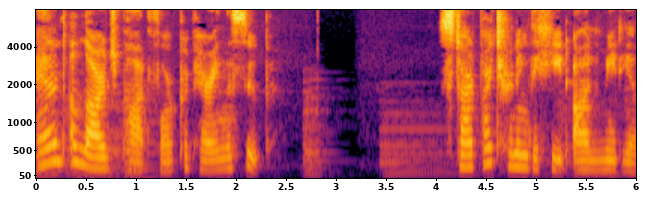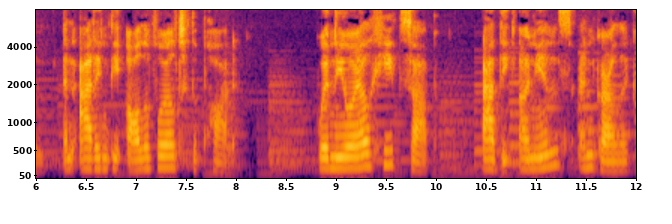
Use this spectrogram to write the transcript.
and a large pot for preparing the soup. Start by turning the heat on medium and adding the olive oil to the pot. When the oil heats up, add the onions and garlic,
